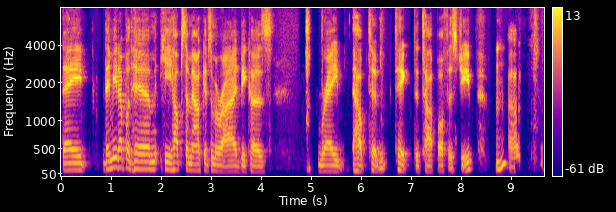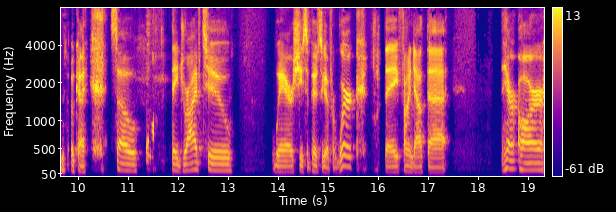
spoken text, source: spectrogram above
they they meet up with him. He helps them out, gives them a ride because Ray helped him take the top off his Jeep. Mhm. Uh, okay, so they drive to where she's supposed to go for work. They find out that there are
